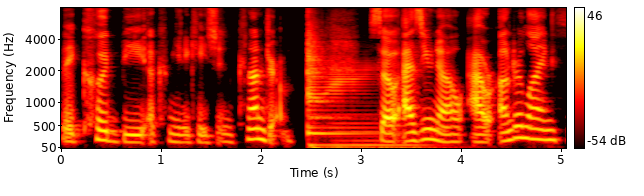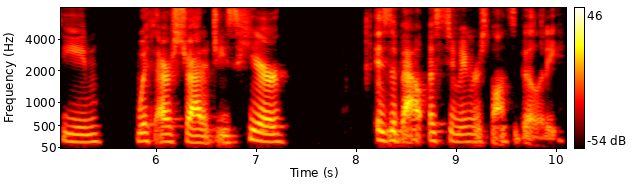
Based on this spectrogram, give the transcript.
they could be a communication conundrum. So as you know, our underlying theme with our strategies here is about assuming responsibility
